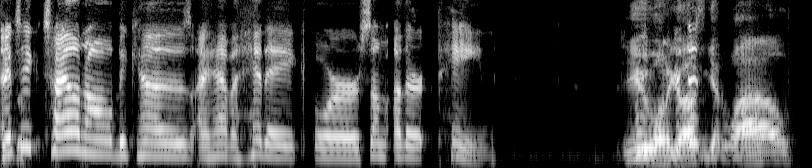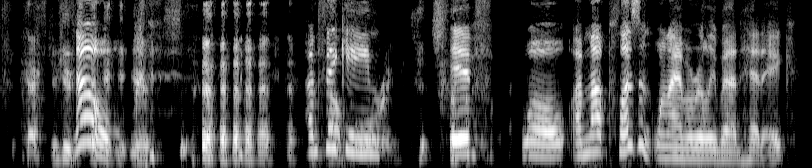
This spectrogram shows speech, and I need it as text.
I take Tylenol because I have a headache or some other pain. Do you want to go out and get wild after you? No. I'm I'm thinking if well, I'm not pleasant when I have a really bad headache.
